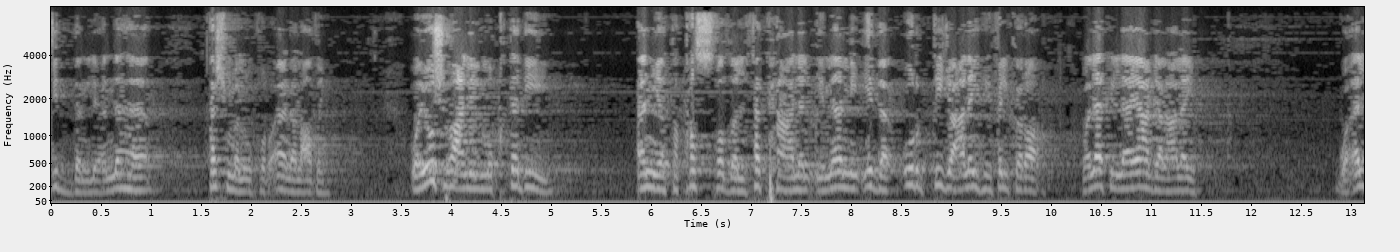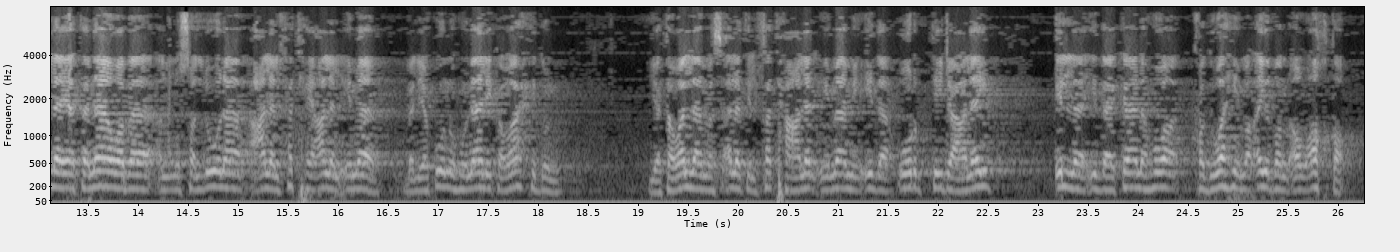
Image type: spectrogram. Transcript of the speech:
جدا لأنها تشمل القرآن العظيم. ويشرع للمقتدي أن يتقصد الفتح على الإمام إذا أرتج عليه في القراءة ولكن لا يعجل عليه. وألا يتناوب المصلون على الفتح على الإمام بل يكون هنالك واحد يتولى مسألة الفتح على الإمام إذا أرتج عليه إلا إذا كان هو قد وهم أيضا أو أخطأ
